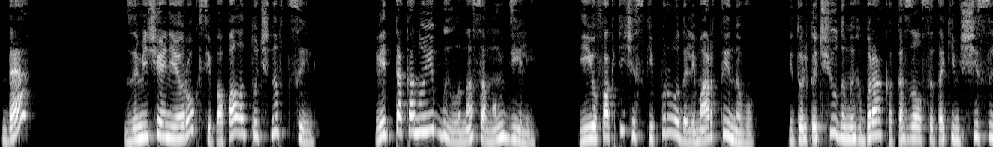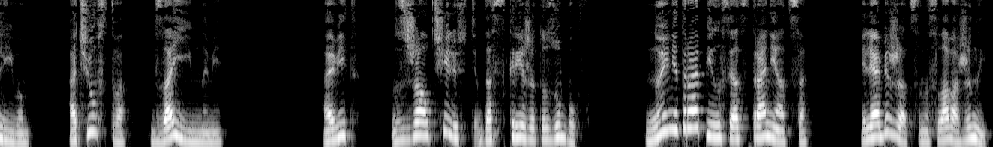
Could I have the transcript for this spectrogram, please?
да? Замечание Рокси попало точно в цель. Ведь так оно и было на самом деле. Ее фактически продали Мартынову, и только чудом их брак оказался таким счастливым, а чувства – взаимными. А вид сжал челюсть до скрежета зубов, но и не торопился отстраняться или обижаться на слова жены.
